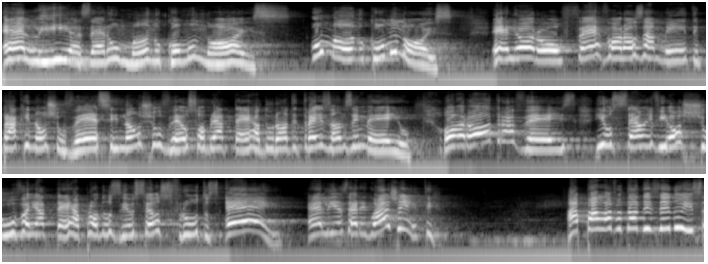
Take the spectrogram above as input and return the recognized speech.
Elias era humano como nós. Humano como nós. Ele orou fervorosamente para que não chovesse, e não choveu sobre a terra durante três anos e meio. Orou outra vez, e o céu enviou chuva, e a terra produziu seus frutos. Ei, Elias era igual a gente. A palavra está dizendo isso.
